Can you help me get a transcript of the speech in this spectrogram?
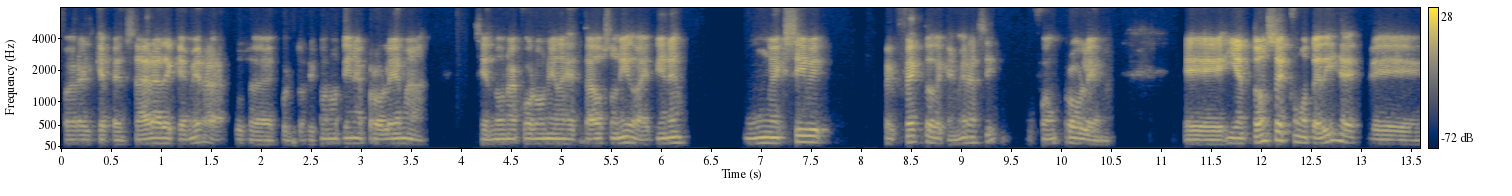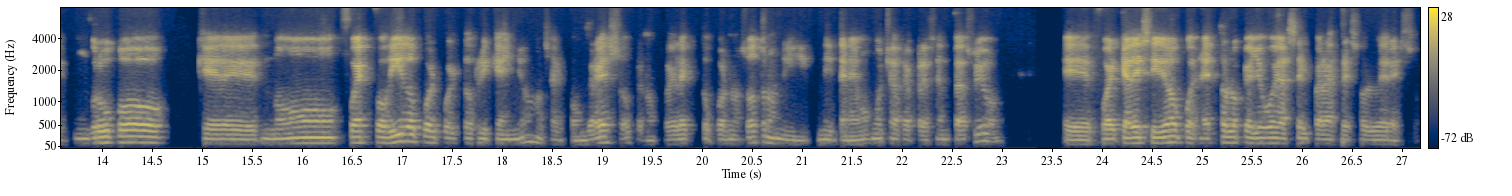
para el que pensara de que, mira, Puerto Rico no tiene problema siendo una colonia de Estados Unidos, ahí tienen un exhibit perfecto de que, mira, sí, fue un problema. Eh, y entonces, como te dije, eh, un grupo que no fue escogido por puertorriqueños, o sea, el Congreso, que no fue electo por nosotros, ni, ni tenemos mucha representación, eh, fue el que decidió, pues esto es lo que yo voy a hacer para resolver eso.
